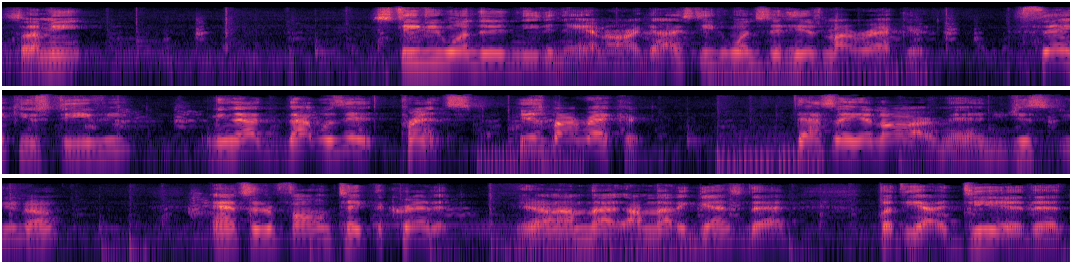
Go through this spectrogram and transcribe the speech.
So, I mean, Stevie Wonder didn't need an A&R guy. Stevie Wonder said, here's my record. Thank you, Stevie. I mean, that, that was it. Prince, here's my record. That's A&R, man. You just, you know, answer the phone, take the credit. You know, I'm not, I'm not against that. But the idea that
